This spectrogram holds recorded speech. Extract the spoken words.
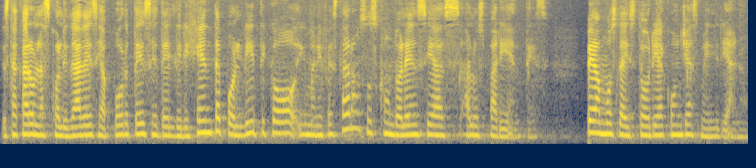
Destacaron las cualidades y aportes del dirigente político y manifestaron sus condolencias a los parientes. Veamos la historia con Yasmín Liriano.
